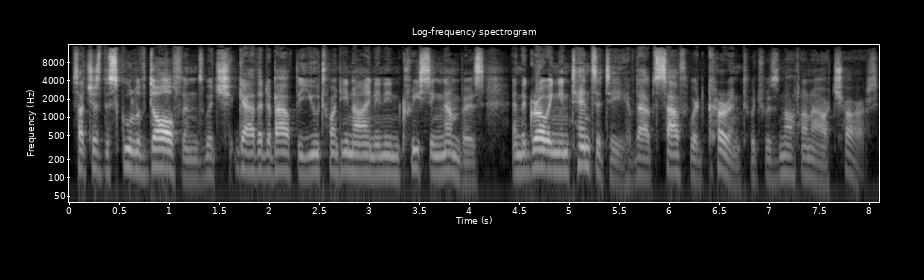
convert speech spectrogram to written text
such as the school of dolphins which gathered about the U 29 in increasing numbers, and the growing intensity of that southward current which was not on our chart.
